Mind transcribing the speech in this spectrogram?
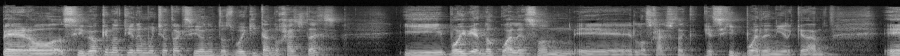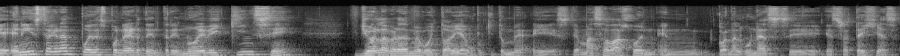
pero si veo que no tiene mucha atracción, entonces voy quitando hashtags y voy viendo cuáles son eh, los hashtags que sí pueden ir quedando. Eh, en Instagram puedes poner de entre 9 y 15. Yo la verdad me voy todavía un poquito este, más abajo con algunas eh, estrategias.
